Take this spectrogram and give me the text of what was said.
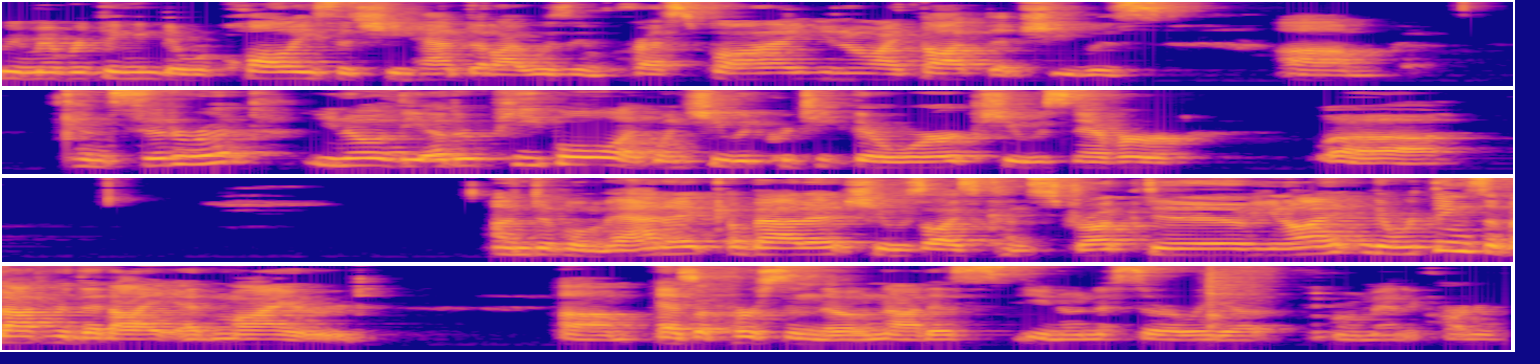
remember thinking there were qualities that she had that I was impressed by. You know, I thought that she was um, considerate, you know, of the other people. Like when she would critique their work, she was never uh, undiplomatic about it. She was always constructive. You know, I, there were things about her that I admired. Um, as a person, though, not as you know necessarily a romantic partner,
